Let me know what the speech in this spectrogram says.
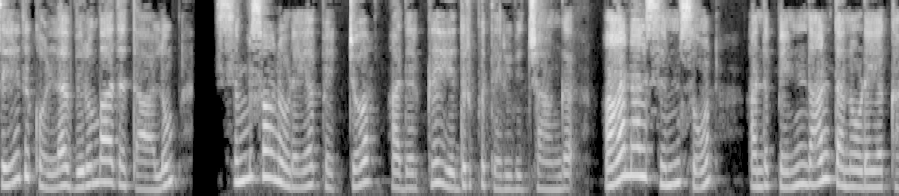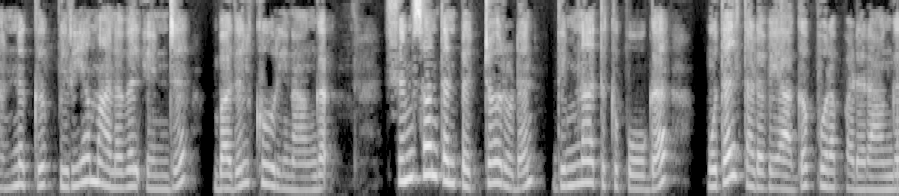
செய்து கொள்ள விரும்பாததாலும் சிம்சோனுடைய பெற்றோர் அதற்கு எதிர்ப்பு தெரிவிச்சாங்க. ஆனால் சிம்சோன் அந்த பெண்தான் தன்னுடைய கண்ணுக்கு பிரியமானவள் என்று பதில் கூறினாங்க. சிம்சோன் தன் பெற்றோருடன் திம்னாத்துக்கு போக முதல் தடவையாக புறப்படுறாங்க.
